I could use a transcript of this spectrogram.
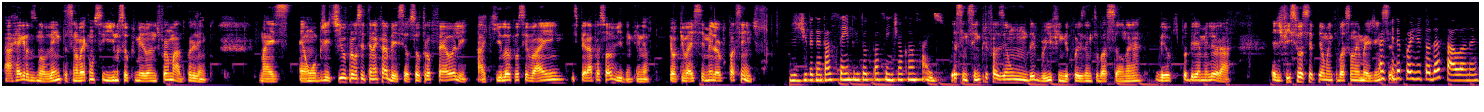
a regra dos 90 você não vai conseguir no seu primeiro ano de formado, por exemplo. Mas é um objetivo para você ter na cabeça, é o seu troféu ali. Aquilo é o que você vai esperar para sua vida, entendeu? É o que vai ser melhor para o paciente. O objetivo é tentar sempre em todo paciente alcançar isso. E assim, sempre fazer um debriefing depois da intubação, né? Ver o que poderia melhorar. É difícil você ter uma intubação na emergência. Acho que depois de toda a sala, né?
